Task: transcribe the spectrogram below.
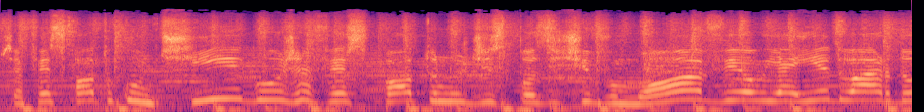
Já fez foto contigo, já fez foto no dispositivo móvel. E aí, Eduardo?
